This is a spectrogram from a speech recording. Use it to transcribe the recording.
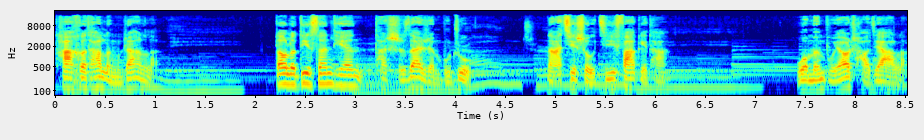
他和他冷战了。到了第三天，他实在忍不住，拿起手机发给他：“我们不要吵架了，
